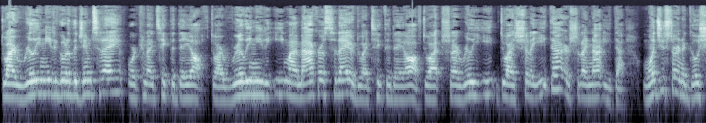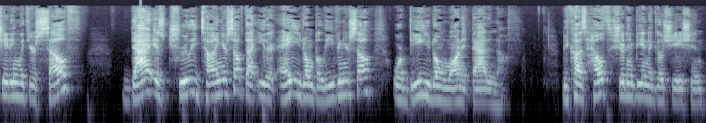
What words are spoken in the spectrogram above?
do I really need to go to the gym today or can I take the day off? Do I really need to eat my macros today or do I take the day off? Do I should I really eat do I should I eat that or should I not eat that? Once you start negotiating with yourself, that is truly telling yourself that either A, you don't believe in yourself, or B, you don't want it bad enough. Because health shouldn't be a negotiation,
